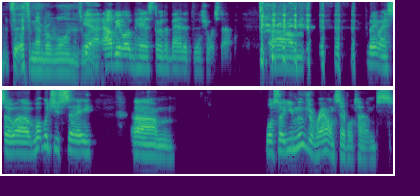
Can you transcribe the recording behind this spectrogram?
that's a that's a memorable one as well. Yeah, Albie Lopez throw the bat at the shortstop. Um, but anyway, so uh, what would you say? Um, well, so you moved around several times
